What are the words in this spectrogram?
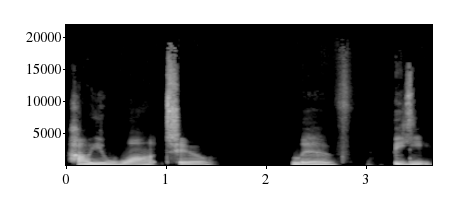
how you want to live, be.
